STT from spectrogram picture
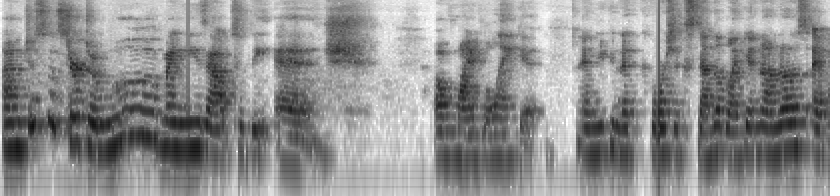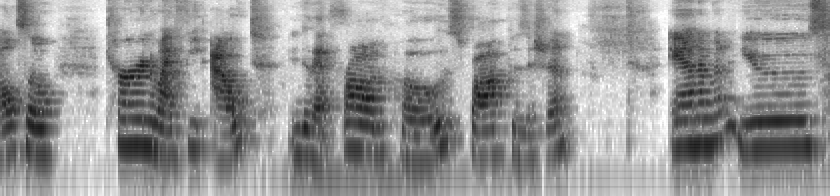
I'm just going to start to move my knees out to the edge of my blanket. And you can, of course, extend the blanket. Now, notice I've also turned my feet out into that frog pose, frog position. And I'm going to use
